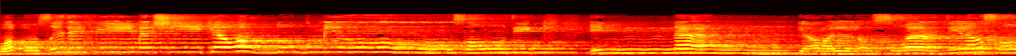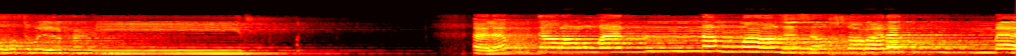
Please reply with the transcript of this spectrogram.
وَاقْصِدْ فِي مَشْيِكَ وَاغْضُضْ صَوْتِكَ ۚ إِنَّ أَنكَرَ الْأَصْوَاتِ لَصَوْتُ الْحَمِيرِ. أَلَمْ تَرَوْا أَنَّ اللَّهَ سَخَّرَ لَكُم مَّا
